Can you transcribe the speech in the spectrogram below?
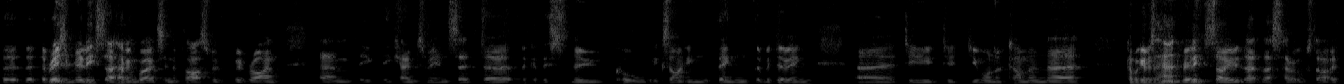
the, the reason really. So having worked in the past with with Ryan, um, he, he came to me and said, uh, "Look at this new, cool, exciting thing that we're doing. Uh, do you do, do you want to come and uh, come and give us a hand?" Really. So that, that's how it all started.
